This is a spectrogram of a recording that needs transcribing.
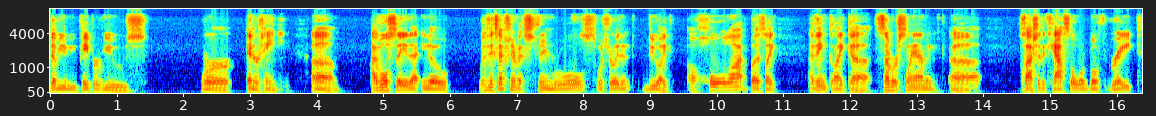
WWE pay per views were entertaining. Um, I will say that you know, with the exception of Extreme Rules, which really didn't do like a whole lot, but it's like I think like uh, SummerSlam and uh, Clash of the Castle were both great.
